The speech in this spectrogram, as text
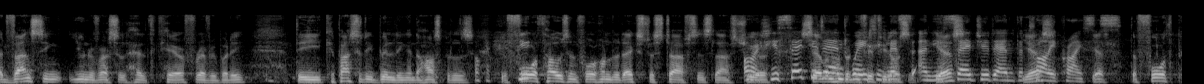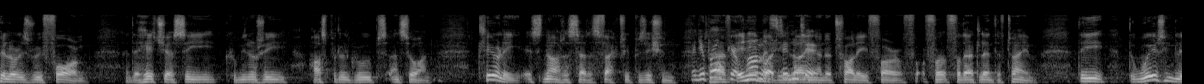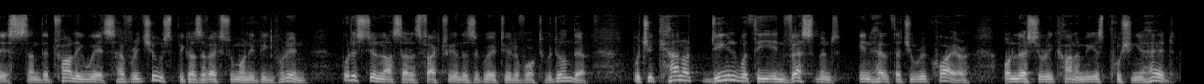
Advancing universal health care for everybody. The capacity building in the hospitals. Okay. The 4,400 extra staff since last year. right, you said you'd end waiting lists and you Yes, said you'd end the yes, trolley crisis. Yes. The fourth pillar is reform, and the HSE, community, hospital groups, and so on. Clearly, it's not a satisfactory position And you to have anybody promise, lying you? on a trolley for, for, for, for that length of time. The, the waiting lists and the trolley waits have reduced because of extra money being put in, but it's still not satisfactory, and there's a great deal of work to be done there. But you cannot deal with the investment in health that you require unless your economy is pushing ahead.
